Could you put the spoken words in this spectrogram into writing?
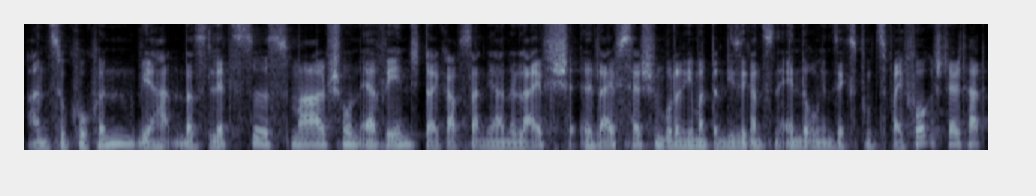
anzugucken. Wir hatten das letztes Mal schon erwähnt, da gab es dann ja eine Live-Session, Live wo dann jemand dann diese ganzen Änderungen in 6.2 vorgestellt hat.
